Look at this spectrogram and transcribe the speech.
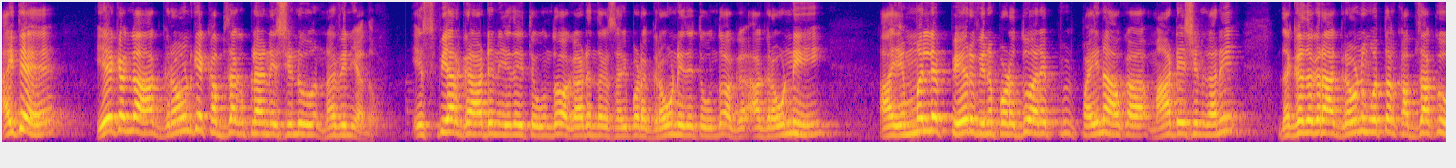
అయితే ఏకంగా గ్రౌండ్కే కబ్జాకు ప్లాన్ వేసిండు నవీన్ యాదవ్. ఎస్పీఆర్ గార్డెన్ ఏదైతే ఉందో ఆ గార్డెన్ దగ్గర సరిపడా గ్రౌండ్ ఏదైతే ఉందో ఆ గ్రౌండ్ని ఆ ఎమ్మెల్యే పేరు వినపడొద్దు అనే పైన ఒక మాట వేసిండు కానీ దగ్గర దగ్గర ఆ గ్రౌండ్ మొత్తం కబ్జాకు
